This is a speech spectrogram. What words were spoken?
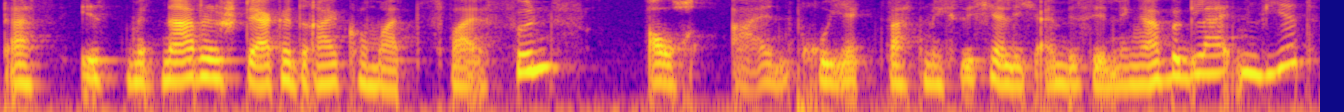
Das ist mit Nadelstärke 3,25 auch ein Projekt, was mich sicherlich ein bisschen länger begleiten wird.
